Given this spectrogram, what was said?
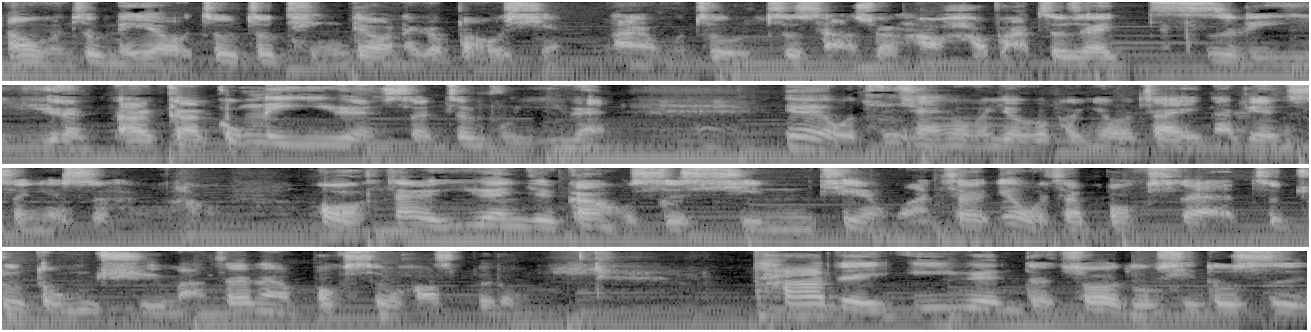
然后我们就没有就就停掉那个保险，那我们就就打算好好吧，就在私立医院啊，个公立医院生，政府医院。因为我之前我们有个朋友在那边生也是很好哦，那个医院就刚好是新建完，在因为我在 Box 啊就住东区嘛，在那个 Box Hospital，他的医院的所有东西都是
